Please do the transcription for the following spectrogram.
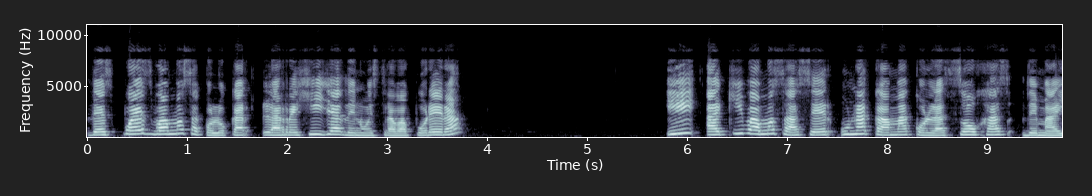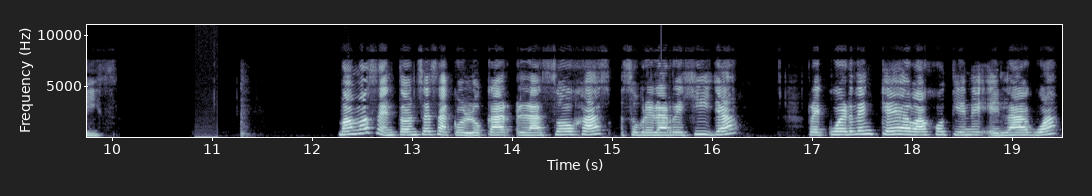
Después vamos a colocar la rejilla de nuestra vaporera. Y aquí vamos a hacer una cama con las hojas de maíz. Vamos entonces a colocar las hojas sobre la rejilla. Recuerden que abajo tiene el agua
